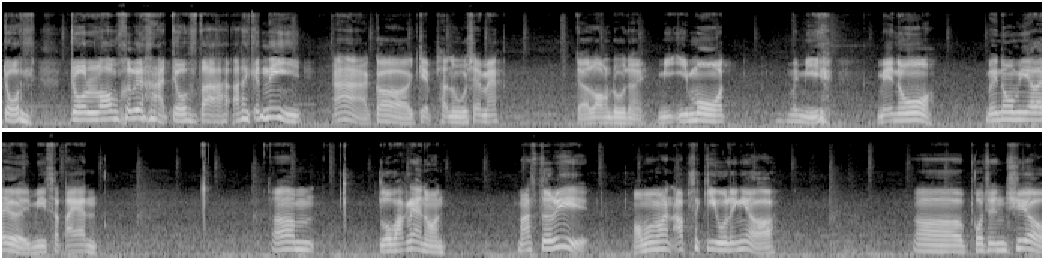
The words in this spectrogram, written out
โจรโจรล้อมเครือหาโจรสตาร์อะไรกันนี่ อ่า ก็เก็บธนูใช่ไหมเดี๋ยวลองดูหน่อย มีอีโมดไม่มีเมนู เมนูมีอะไรเอ่ย มีสแตนเอ่มโลบักแน่นอนมาสเตอรี่อ๋อประมาณอัพสกิลอะไรเงี้ยเหรอ เอ่อ potential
